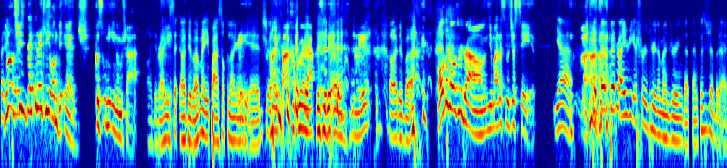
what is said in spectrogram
But well, she's definitely on the edge because umiinom siya. Oh, di ba? Right? Said, oh, di ba? May ipasok lang yung eh, the edge. May pasok lang natin si the edge, right? oh, di ba? All the walls are down. You might as well just say it. Yeah. pero, pero I reassured her naman during that time kasi syempre,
